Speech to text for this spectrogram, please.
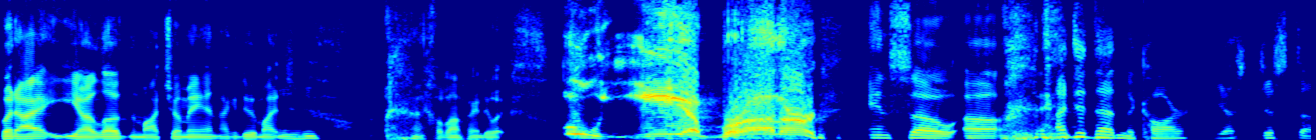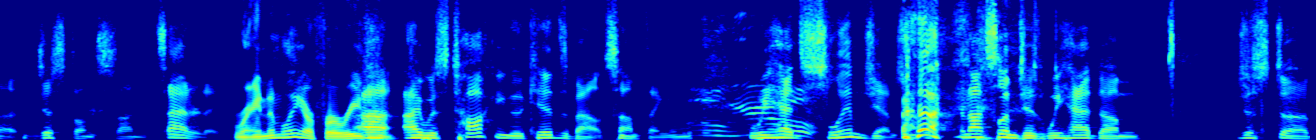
but i you know i love the macho man i can do it. my Mhm. hold on if i can do it oh yeah brother and so uh I did that in the car. Yes, just uh, just on Sun Saturday. randomly or for a reason Uh, I was talking to the kids about something. and We had Slim Jims, not Slim Jims. We had um, just uh,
